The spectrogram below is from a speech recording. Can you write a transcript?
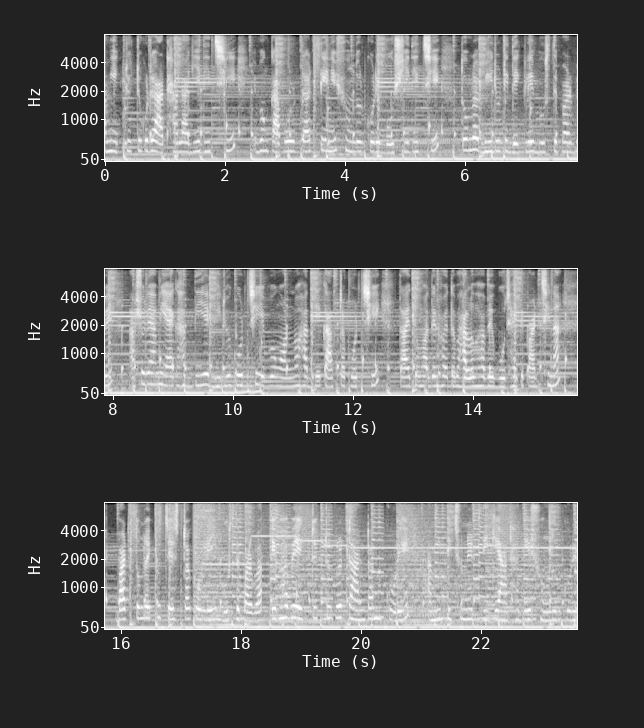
আমি একটু একটু করে আঠা লাগিয়ে দিচ্ছি এবং কাপড়টা টেনে সুন্দর করে বসিয়ে দিচ্ছি। তোমরা ভিডিওটি দেখলেই বুঝতে পারবে। আসলে আমি এক হাত দিয়ে ভিডিও করছি এবং অন্য হাত দিয়ে কাজটা করছি, তাই তোমাদের হয়তো ভালোভাবে বোঝাইতে পারছি না। বাট তোমরা একটু চেষ্টা করলেই বুঝতে পারবা। এভাবে একটু একটু করে টান টান করে আমি পিছনের দিকে আঠা দিয়ে সুন্দর করে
